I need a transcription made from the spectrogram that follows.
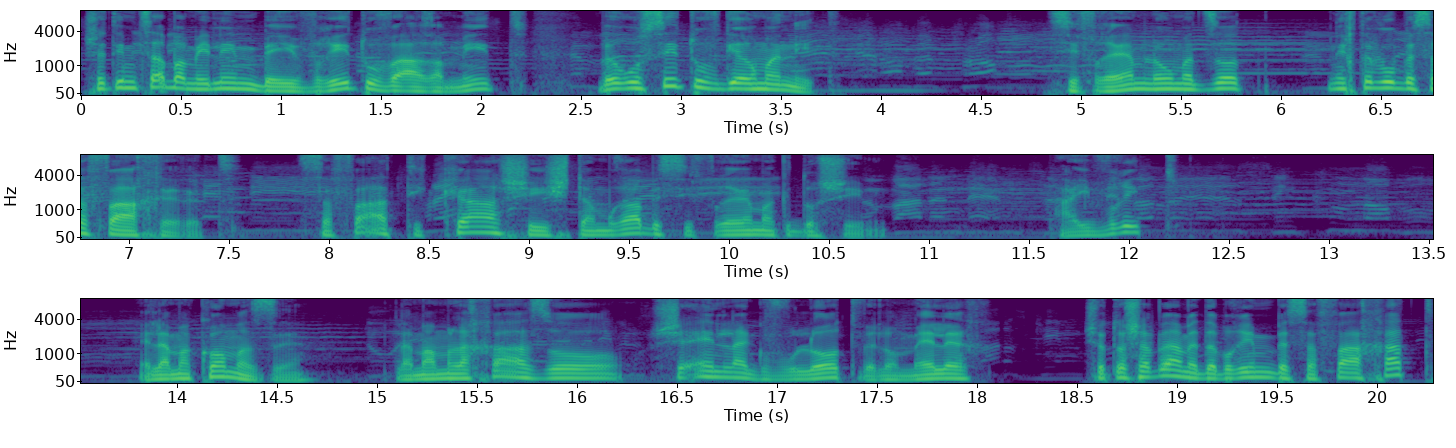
שתמצא במילים בעברית ובארמית, ברוסית ובגרמנית. ספריהם, לעומת זאת, נכתבו בשפה אחרת, שפה עתיקה שהשתמרה בספריהם הקדושים. העברית. אל המקום הזה, לממלכה הזו שאין לה גבולות ולא מלך, שתושביה מדברים בשפה אחת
